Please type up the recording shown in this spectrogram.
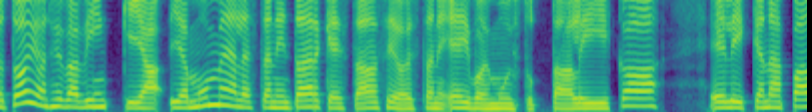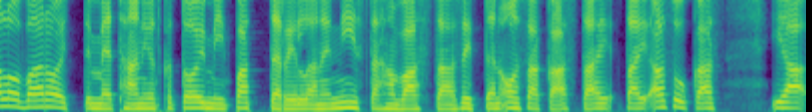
No toi on hyvä vinkki ja, ja mun mielestä niin tärkeistä asioista niin ei voi muistuttaa liikaa. Eli nämä palovaroittimethan, jotka toimii patterilla, niin niistähän vastaa sitten osakas tai, tai asukas. Ja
